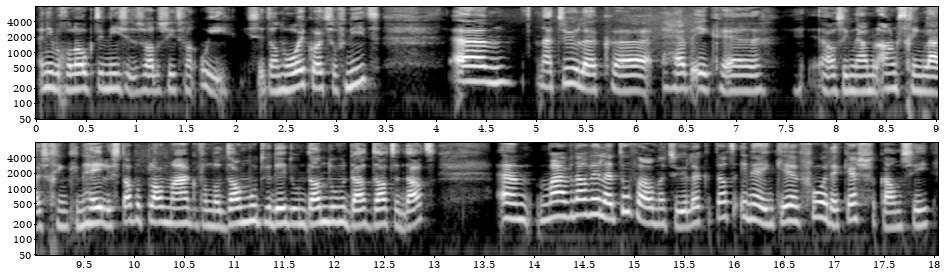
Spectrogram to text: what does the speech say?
En die begon ook te niezen. Dus we hadden zoiets van, oei, is dit dan hooikoorts of niet? Um, natuurlijk uh, heb ik, uh, als ik naar mijn angst ging luisteren, ging ik een hele stappenplan maken. Van dat dan moeten we dit doen, dan doen we dat, dat en dat. Um, maar we nou willen het toeval natuurlijk dat in één keer voor de kerstvakantie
